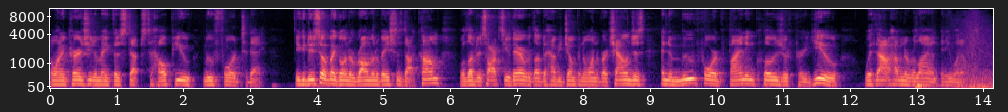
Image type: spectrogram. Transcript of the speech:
I want to encourage you to make those steps to help you move forward today. You can do so by going to rawmotivations.com. We'd love to talk to you there. We'd love to have you jump into one of our challenges and to move forward finding closure for you without having to rely on anyone else.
